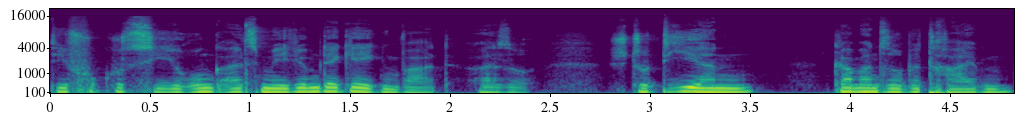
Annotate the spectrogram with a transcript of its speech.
die Fokussierung als Medium der Gegenwart. Also studieren kann man so betreiben.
